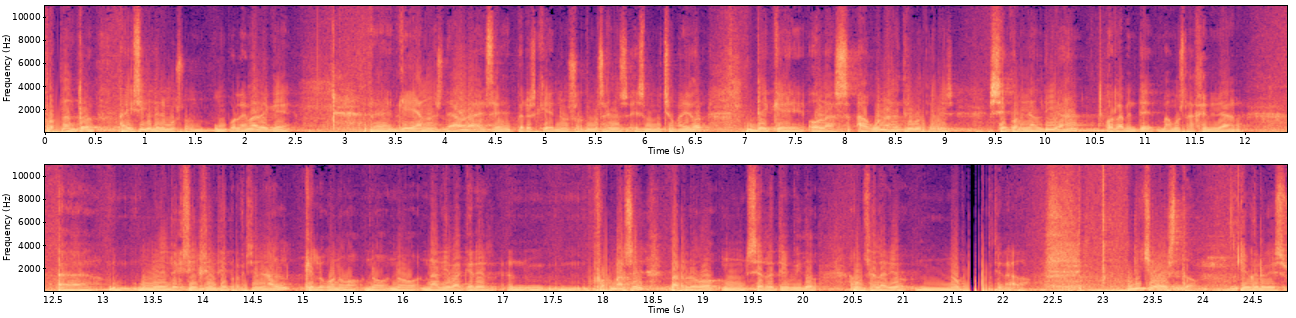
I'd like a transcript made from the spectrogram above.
Por tanto, ahí sí que tenemos un, problema de que eh, que ya no es de ahora, ese, pero es que en los últimos años es mucho mayor, de que o las algunas atribuciones se ponen al día o realmente vamos a generar eh, un nivel de exigencia profesional que luego no, no, no nadie va a querer mm, formarse para luego mm, ser retribuido a un salario no proporcionado. Dicho esto, yo creo que es,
